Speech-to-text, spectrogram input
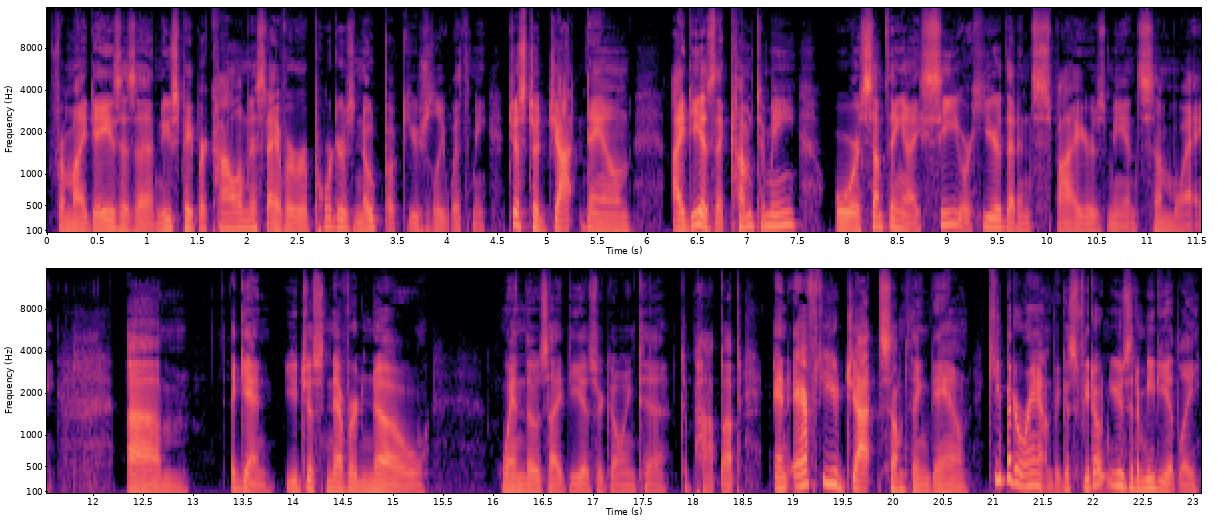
from my days as a newspaper columnist, I have a reporter's notebook usually with me just to jot down ideas that come to me or something I see or hear that inspires me in some way. Um, again, you just never know when those ideas are going to, to pop up. And after you jot something down, keep it around because if you don't use it immediately,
